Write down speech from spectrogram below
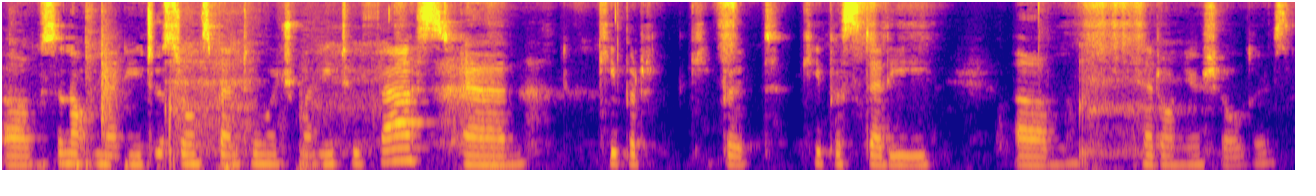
Um, so not many. Just don't spend too much money too fast, and keep it keep it keep a steady um, head on your shoulders.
